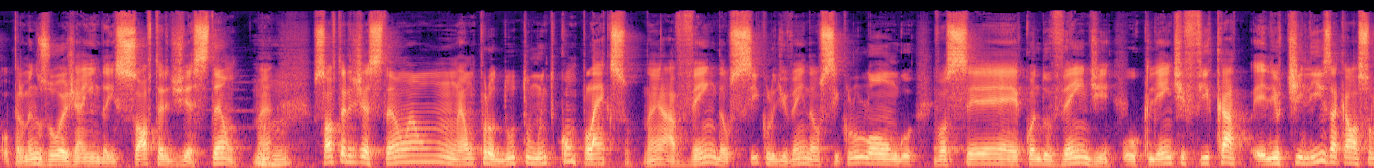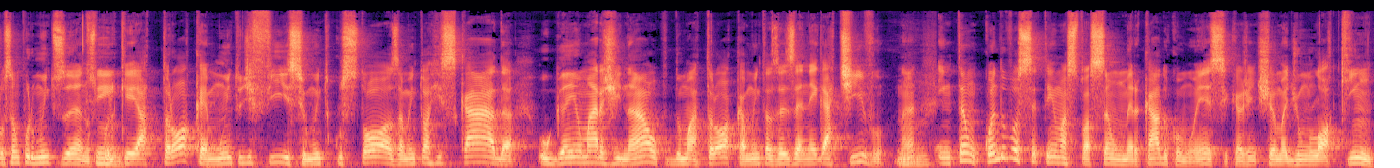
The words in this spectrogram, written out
ou pelo menos hoje ainda, em software de gestão, né? uhum. software de gestão é um, é um produto muito complexo. Né? A venda, o ciclo de venda é um ciclo longo. Você, quando vende, o cliente fica, ele utiliza aquela solução por muitos anos, Sim. porque a troca é muito difícil, muito custosa, muito arriscada, o ganho marginal de uma troca muitas vezes é negativo. Né? Uhum. Então, quando você tem uma situação, um mercado como esse, que a gente chama de um lock-in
